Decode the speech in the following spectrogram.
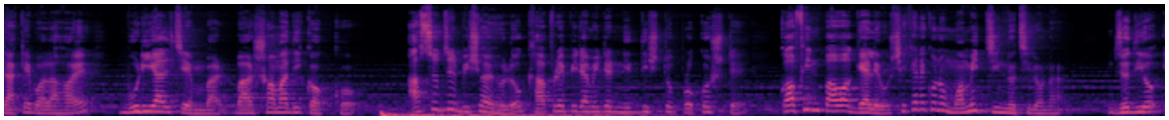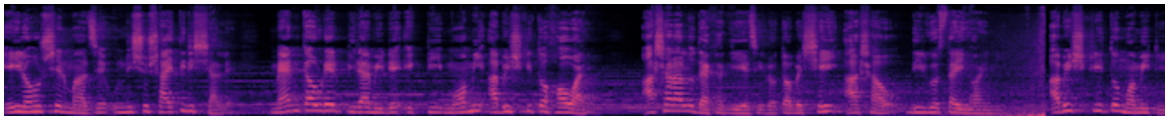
যাকে বলা হয় বুরিয়াল চেম্বার বা সমাধি কক্ষ। আশ্চর্যের বিষয় হলো খাপড়ে পিরামিডের নির্দিষ্ট প্রকোষ্ঠে কফিন পাওয়া গেলেও সেখানে কোনো মমির চিহ্ন ছিল না। যদিও এই রহস্যের মাঝে উনিশশো সাঁইত্রিশ সালে ম্যানকাউডের পিরামিডে একটি মমি আবিষ্কৃত হওয়ায় আশার আলো দেখা গিয়েছিল, তবে সেই আশাও দীর্ঘস্থায়ী হয়নি। আবিষ্কৃত মমিটি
